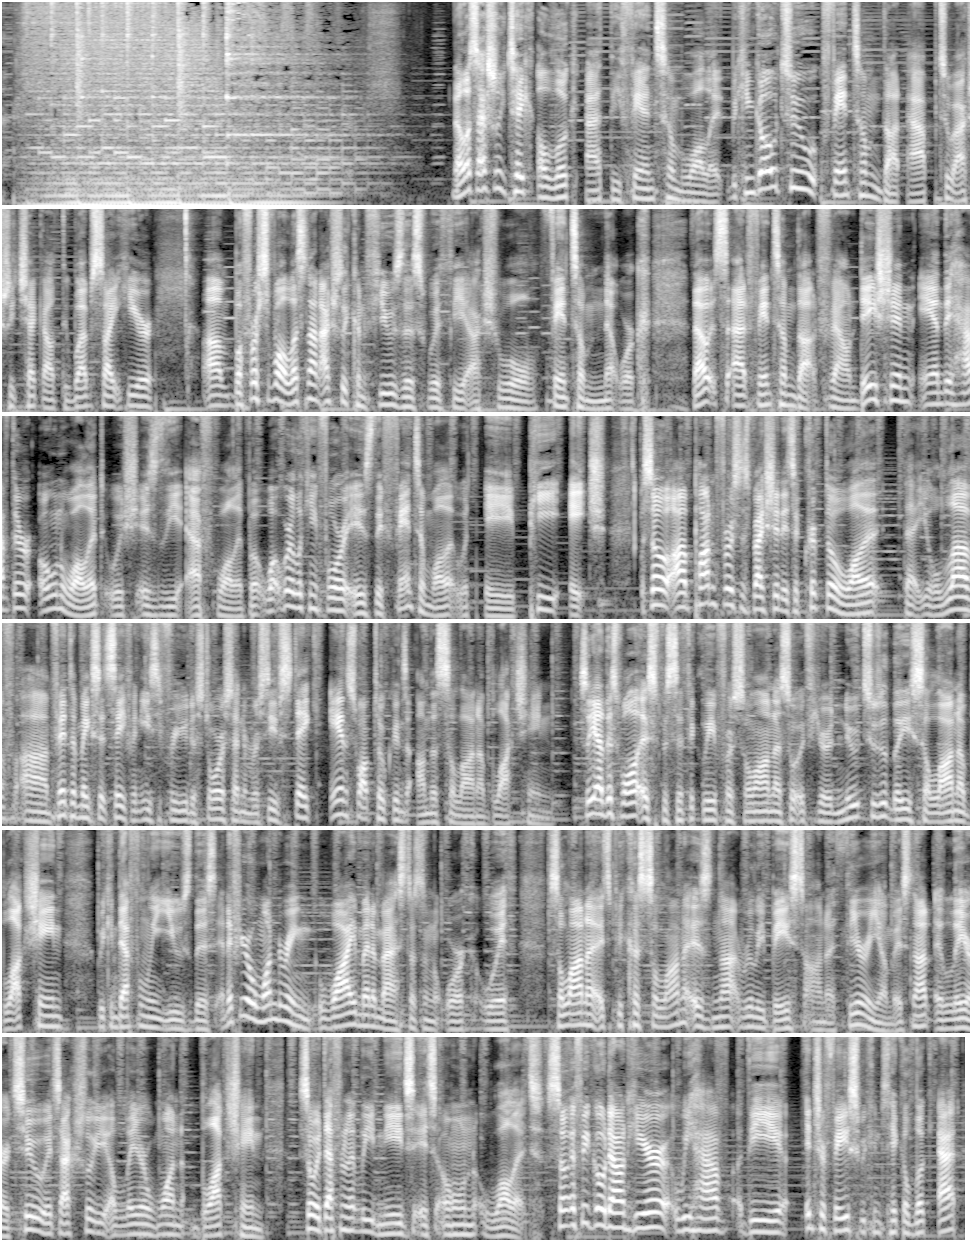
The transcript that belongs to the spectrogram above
Now let's actually take a look at the Phantom wallet. We can go to phantom.app to actually check out the website here. Um, but first of all, let's not actually confuse this with the actual Fantom network. That's at fantom.foundation, and they have their own wallet, which is the F wallet. But what we're looking for is the Phantom wallet with a PH. So upon first inspection, it's a crypto wallet that you'll love. Um, Phantom makes it safe and easy for you to store, send, and receive stake and swap tokens on the Solana blockchain. So yeah, this wallet is specifically for Solana. So if you're new to the Solana blockchain, we can definitely use this. And if you're wondering why MetaMask doesn't work with Solana, it's because Solana is not really based on Ethereum. It's not a layer 2, it's actually a layer 1 blockchain. So it definitely needs its own wallet. So if we go down here, we have the interface we can take a look at.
